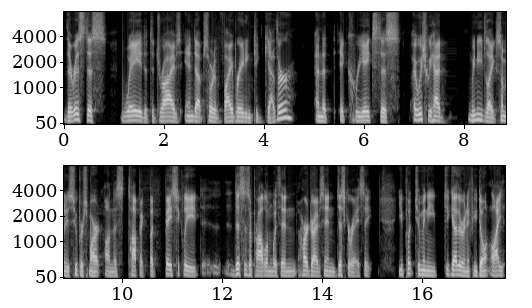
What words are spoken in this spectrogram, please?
there is this way that the drives end up sort of vibrating together, and that it creates this. I wish we had. We need like somebody super smart on this topic, but basically, this is a problem within hard drives in disk arrays. They, you put too many together, and if you don't li-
